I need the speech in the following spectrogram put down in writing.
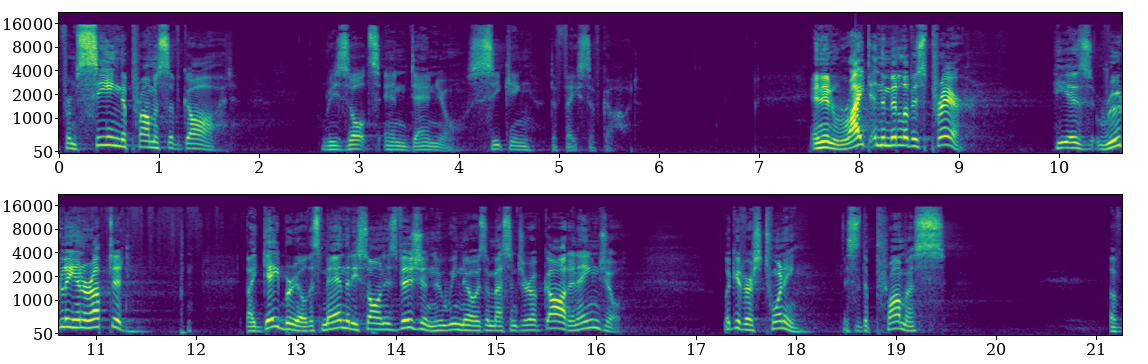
from seeing the promise of God results in Daniel seeking the face of God. And then, right in the middle of his prayer, he is rudely interrupted by Gabriel, this man that he saw in his vision, who we know is a messenger of God, an angel. Look at verse 20. This is the promise of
